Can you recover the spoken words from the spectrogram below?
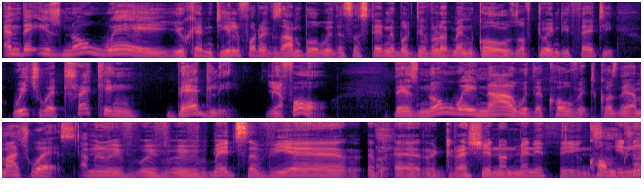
And there is no way you can deal for example with the sustainable development goals of 2030 which we're tracking badly before there's no way now with the covid because they are much worse I mean, we've we've we've made severe uh, regression on many things. Completely.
